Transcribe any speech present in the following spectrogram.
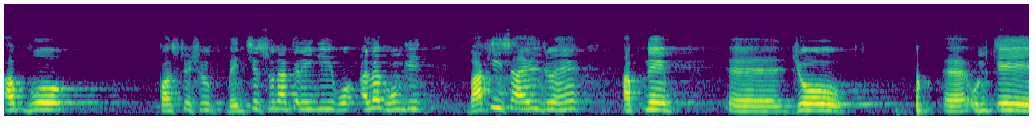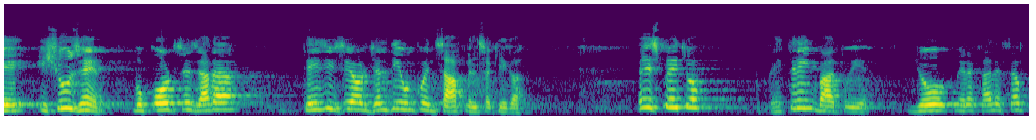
अब वो कॉन्स्टिट्यूशनल बेंचेस सुना करेंगी, वो अलग होंगी। बाकी साइल जो हैं, अपने जो उनके इश्यूज़ हैं, वो कोर्ट से ज़्यादा तेज़ी से और जल्दी उनको इंसाफ मिल सकेगा। इसमें जो बेहतरीन बात हुई है, जो मेरा ख्याल है सब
